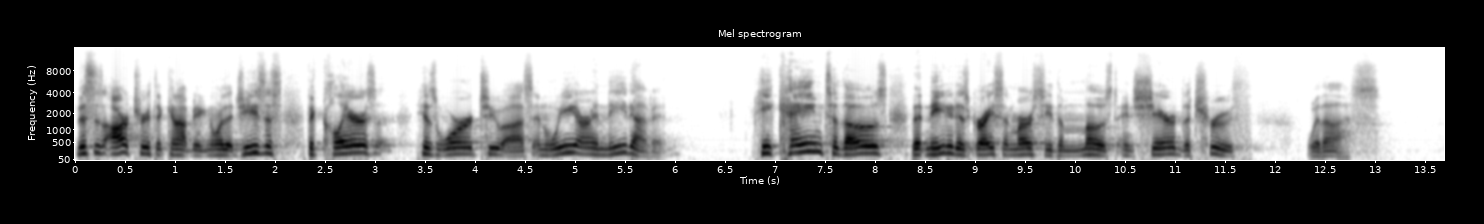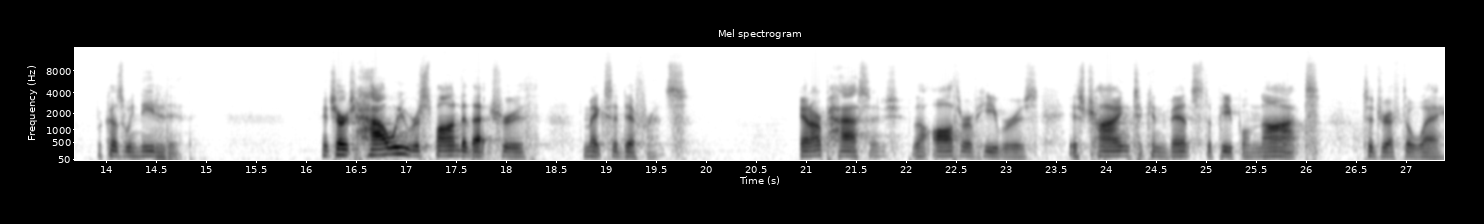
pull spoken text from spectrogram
This is our truth that cannot be ignored that Jesus declares His word to us, and we are in need of it. He came to those that needed his grace and mercy the most and shared the truth with us because we needed it. In church, how we respond to that truth makes a difference. In our passage, the author of Hebrews is trying to convince the people not to drift away.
